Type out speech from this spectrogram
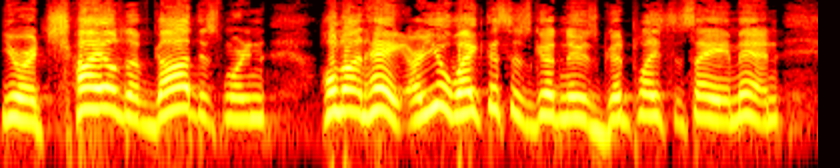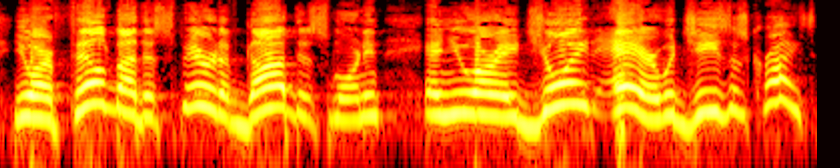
You're a child of God this morning. Hold on. Hey, are you awake? This is good news. Good place to say amen. You are filled by the Spirit of God this morning, and you are a joint heir with Jesus Christ.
